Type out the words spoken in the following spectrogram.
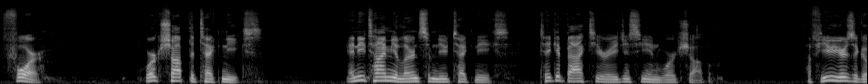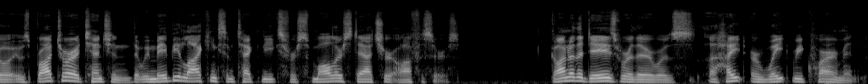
Four, workshop the techniques. Anytime you learn some new techniques, take it back to your agency and workshop them. A few years ago, it was brought to our attention that we may be lacking some techniques for smaller stature officers. Gone are the days where there was a height or weight requirement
